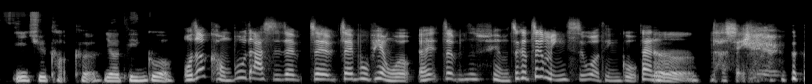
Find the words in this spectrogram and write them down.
西区考课有听过，我知道恐怖大师这这这部片我，哎这这部片这个这个名词我有听过，但嗯，他谁？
